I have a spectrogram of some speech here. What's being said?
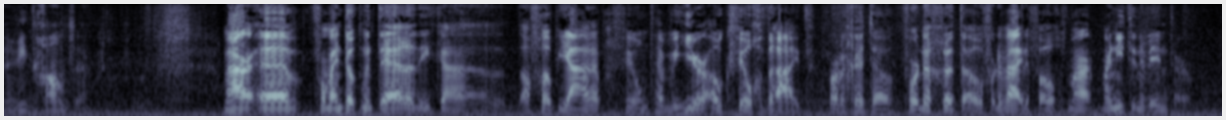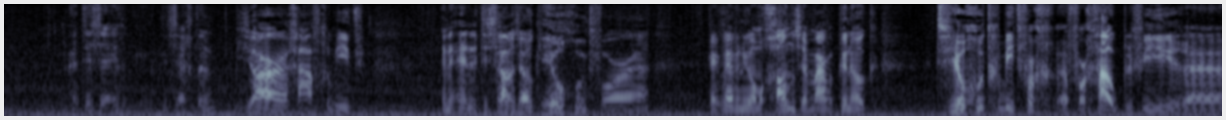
en rietganzen. Maar eh, voor mijn documentaire die ik eh, de afgelopen jaren heb gefilmd, hebben we hier ook veel gedraaid. Voor de gutto. Voor de gutto, voor de weidevogels, maar, maar niet in de winter. Het is, echt- het is echt een bizar gaaf gebied. En, en het is trouwens ook heel goed voor... eh, kijk, we hebben nu allemaal ganzen, maar we kunnen ook... Het is een heel goed gebied voor, voor goudplevier, eh,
